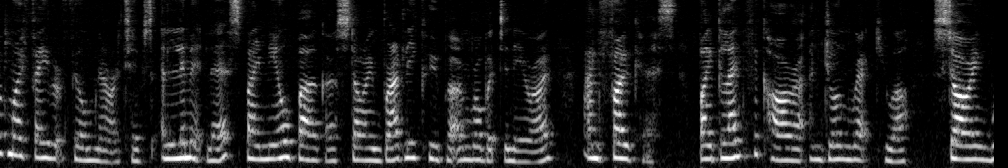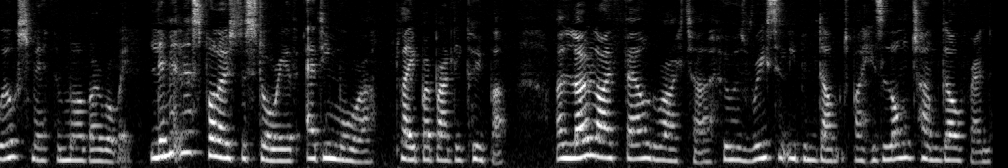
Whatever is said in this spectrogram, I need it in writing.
of my favourite film narratives are Limitless by Neil Burger, starring Bradley Cooper and Robert De Niro and Focus by Glenn Ficarra and John Requa starring Will Smith and Margot Robbie. Limitless follows the story of Eddie Morra, played by Bradley Cooper, a low-life failed writer who has recently been dumped by his long-term girlfriend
